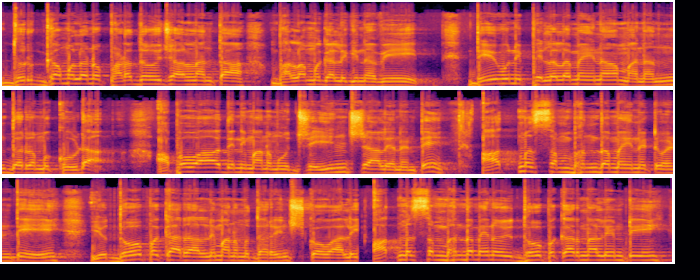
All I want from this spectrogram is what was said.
దుర్గములను పడదోజాలనంత బలము కలిగినవి. దేవుని పిల్లలమైన మనందరము కూడా అపవాదిని మనము జయించాలి అని అంటే ఆత్మ సంబంధమైనటువంటి యుద్ధోపకారాలని మనము ధరించుకోవాలి. ఆత్మ సంబంధమైన యుద్ధోపకరణాలు ఏమిటి?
